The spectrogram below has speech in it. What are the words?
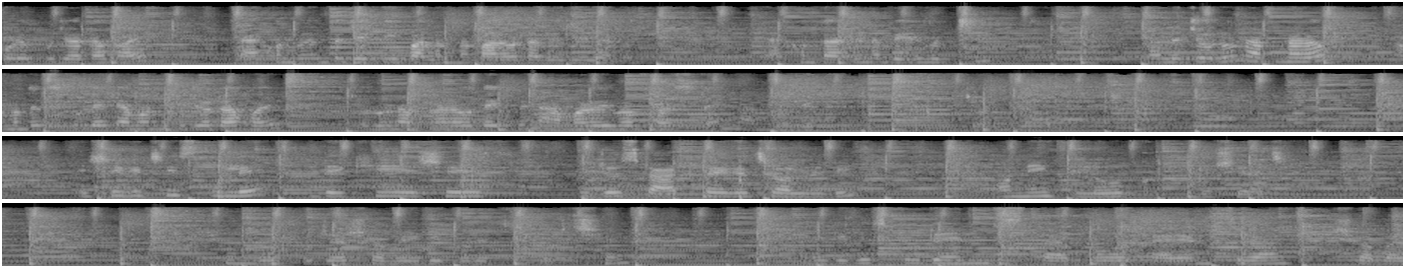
করে পূজাটা হয়। এখন পর্যন্ত যেতেই পারলাম না, বারোটা বেজে গেল। এখন তার জন্য বের হচ্ছি। তাহলে চলুন আপনারাও, আমাদের স্কুলে কেমন পুজোটা হয়, চলুন আপনারাও দেখবেন। আমারও এবার ফার্স্ট টাইম আমিও দেখি। চলুন এসে গেছি স্কুলে, দেখি এসে পুজো স্টার্ট হয়ে গেছে অলরেডি অনেক লোক বসে আছে। সুন্দর পূজা সব রেডি করে করছে। এদিকে স্টুডেন্টস তারপর প্যারেন্টসরা সবাই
